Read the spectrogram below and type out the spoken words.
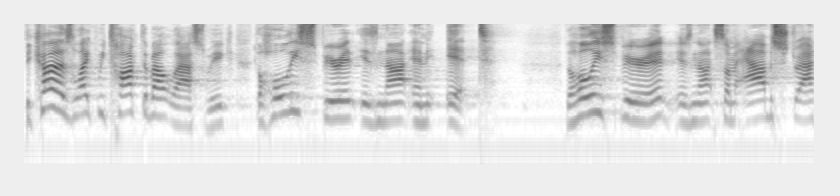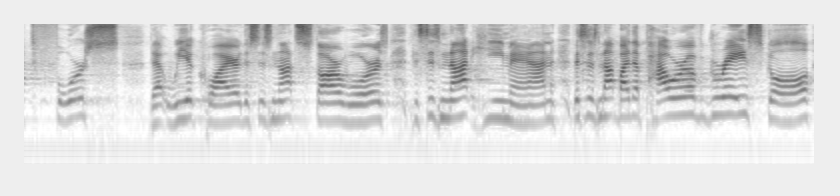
Because, like we talked about last week, the Holy Spirit is not an it. The Holy Spirit is not some abstract force that we acquire. This is not Star Wars. This is not He Man. This is not by the power of Grayskull.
